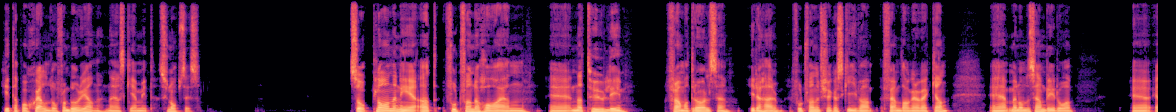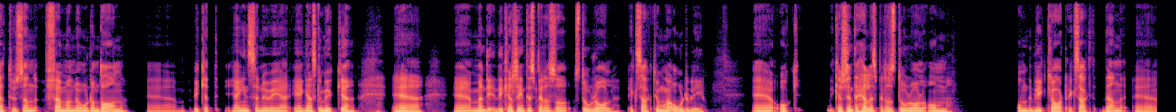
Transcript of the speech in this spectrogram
hitta på själv då från början när jag skrev mitt synopsis. Så planen är att fortfarande ha en eh, naturlig framåtrörelse i det här. Fortfarande försöka skriva fem dagar i veckan. Eh, men om det sen blir då eh, 1500 ord om dagen, eh, vilket jag inser nu är, är ganska mycket, eh, Eh, men det, det, kanske inte spelar så stor roll exakt hur många ord det blir. Eh, och det kanske inte heller spelar så stor roll om om det blir klart exakt den eh,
